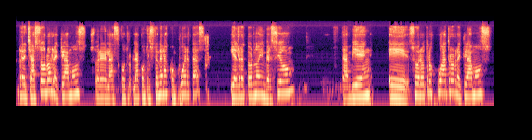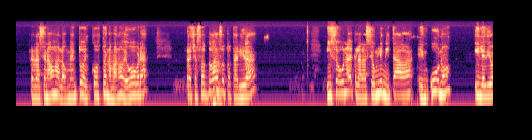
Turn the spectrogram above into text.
rechazó los reclamos sobre la construcción de las compuertas y el retorno de inversión, también eh, sobre otros cuatro reclamos relacionados al aumento del costo en la mano de obra, rechazó todo en su totalidad, hizo una declaración limitada en uno y le dio,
